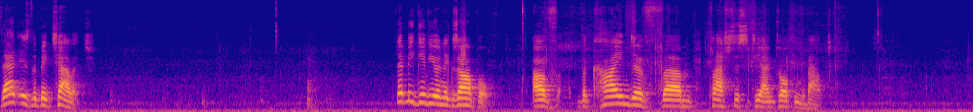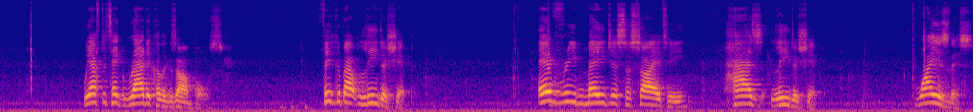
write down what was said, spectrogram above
That is the big challenge. Let me give you an example of the kind of um, plasticity I'm talking about. We have to take radical examples. Think about leadership. Every major society has leadership. Why is this?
